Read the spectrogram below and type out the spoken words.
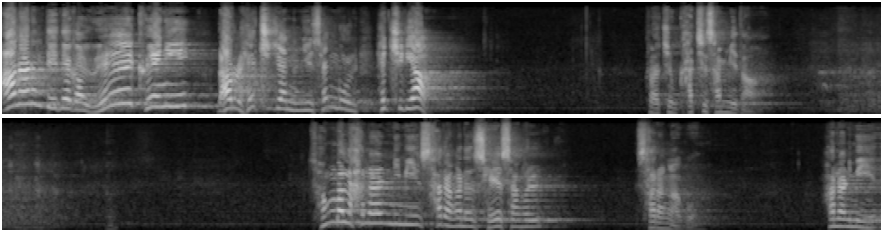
안 하는데 내가 왜 괜히 나를 해치지 않는 이 생물을 해치랴? 그래, 지금 같이 삽니다. 정말 하나님이 사랑하는 세상을 사랑하고 하나님이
